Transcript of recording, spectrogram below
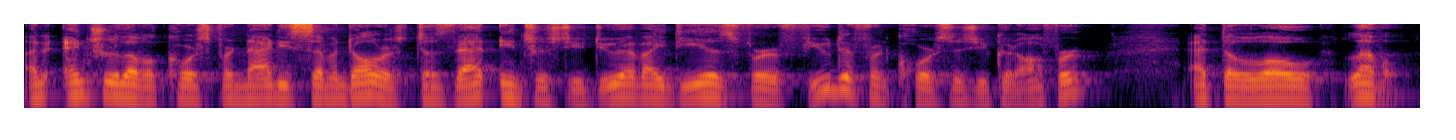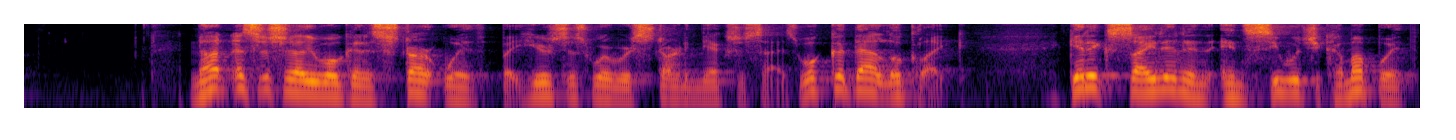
An entry level course for $97. Does that interest you? Do you have ideas for a few different courses you could offer at the low level? Not necessarily what we're going to start with, but here's just where we're starting the exercise. What could that look like? Get excited and, and see what you come up with.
